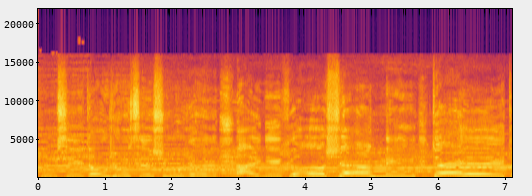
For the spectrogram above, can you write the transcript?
呼吸都如此熟人，爱你和生命对等，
